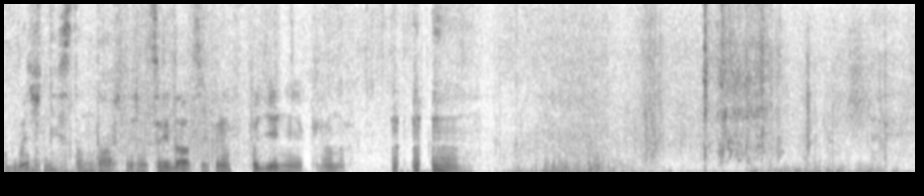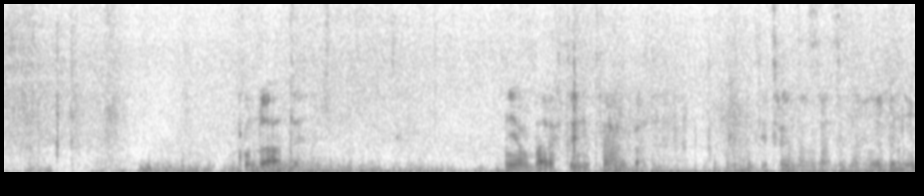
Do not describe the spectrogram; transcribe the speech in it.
Обичний стандартний. А цей да, цей прям в падінні як клюнув. Куда ти? Ні, в берег ти не треба брати. Ти треба назад на глибину.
